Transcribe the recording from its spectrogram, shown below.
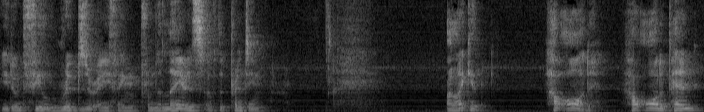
you don't feel ribs or anything from the layers of the printing. I like it. How odd. How odd a pen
